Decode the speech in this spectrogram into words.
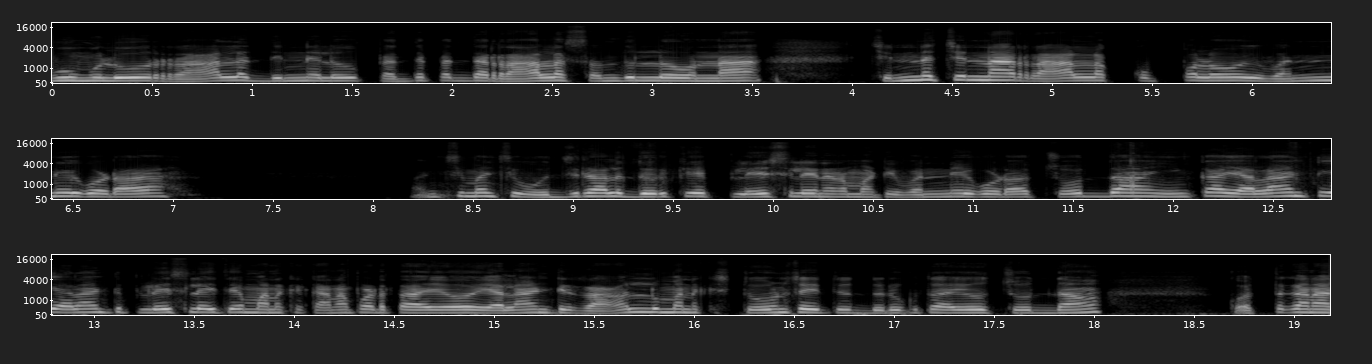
భూములు రాళ్ళ దిన్నెలు పెద్ద పెద్ద రాళ్ళ సందుల్లో ఉన్న చిన్న చిన్న రాళ్ళ కుప్పలు ఇవన్నీ కూడా మంచి మంచి వజ్రాలు దొరికే ప్లేస్లేనమాట ఇవన్నీ కూడా. చూద్దాం ఇంకా ఎలాంటి ఎలాంటి ప్లేస్లు అయితే మనకి కనపడతాయో ఎలాంటి రాళ్ళు మనకి స్టోన్స్ అయితే దొరుకుతాయో చూద్దాం. కొత్తగా నా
